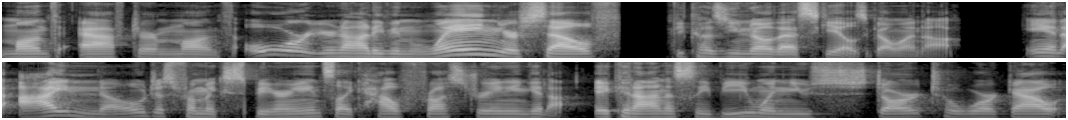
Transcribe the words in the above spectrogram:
month after month, or you're not even weighing yourself because you know that scale is going up. And I know just from experience, like how frustrating it, it can honestly be when you start to work out.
